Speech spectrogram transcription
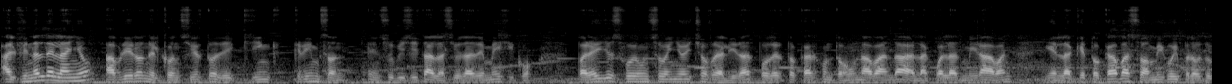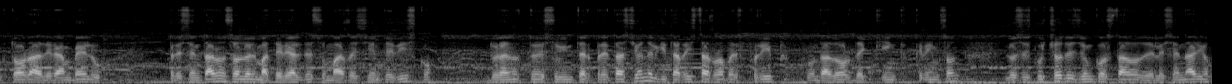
Al final del año abrieron el concierto de King Crimson en su visita a la Ciudad de México. Para ellos fue un sueño hecho realidad poder tocar junto a una banda a la cual admiraban y en la que tocaba su amigo y productor Adrián Belu. Presentaron solo el material de su más reciente disco. Durante su interpretación, el guitarrista Robert Fripp, fundador de King Crimson, los escuchó desde un costado del escenario.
